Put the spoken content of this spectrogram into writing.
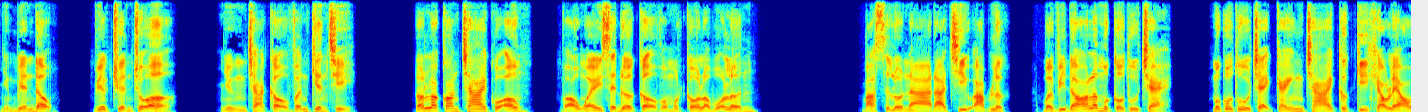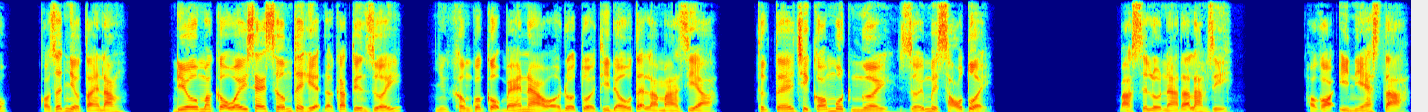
những biến động, việc chuyển chỗ ở, nhưng cha cậu vẫn kiên trì. Đó là con trai của ông và ông ấy sẽ đưa cậu vào một câu lạc bộ lớn. Barcelona đã chịu áp lực bởi vì đó là một cầu thủ trẻ, một cầu thủ chạy cánh trái cực kỳ khéo léo, có rất nhiều tài năng. Điều mà cậu ấy sẽ sớm thể hiện ở các tuyến dưới, nhưng không có cậu bé nào ở độ tuổi thi đấu tại La Masia. Thực tế chỉ có một người dưới 16 tuổi. Barcelona đã làm gì? Họ gọi Iniesta,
